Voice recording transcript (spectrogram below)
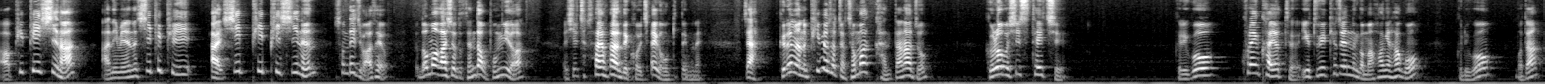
어, PPC나 아니면 CPP 아 CPPC는 손대지 마세요. 넘어가셔도 된다고 봅니다. 실제 사용하는데 거의 차이가 없기 때문에. 자 그러면은 PBO 설정 정말 간단하죠. 글로벌 시스테이츠 그리고 크랭카이어트 이게 두 개 켜져 있는 것만 확인하고 그리고 뭐다?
